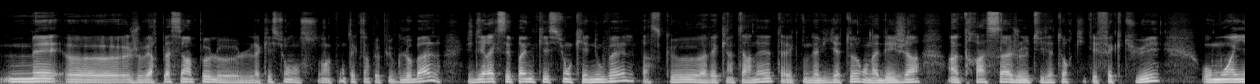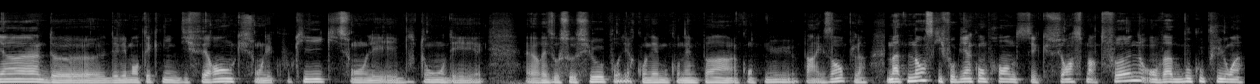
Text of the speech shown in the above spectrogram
Mais euh, je vais replacer un peu le, la question dans, un contexte un peu plus global. Je dirais que c'est pas une question qui est nouvelle parce que avec Internet, avec nos navigateurs, on a déjà un traçage de l'utilisateur qui est effectué au moyen d'éléments techniques différents, qui sont les cookies, qui sont les boutons des euh, réseaux sociaux pour dire qu'on aime ou qu'on n'aime pas un contenu, par exemple. Maintenant, ce qu'il faut bien comprendre, c'est que sur un smartphone, on va beaucoup plus loin.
